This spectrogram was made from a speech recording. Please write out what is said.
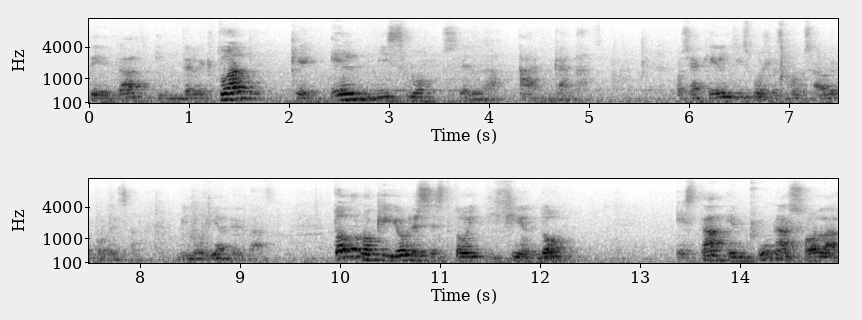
de edad intelectual que él mismo se la ha ganado. O sea que él mismo es responsable por esa minoría de edad. Todo lo que yo les estoy diciendo está en una sola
